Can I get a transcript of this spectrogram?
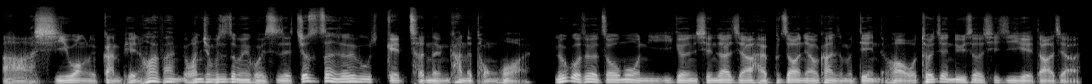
啊希望的干片，后来发现完全不是这么一回事，就是真的是一部给成人看的童话。如果这个周末你一个人闲在家还不知道你要看什么电影的话，我推荐《绿色奇迹》给大家。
